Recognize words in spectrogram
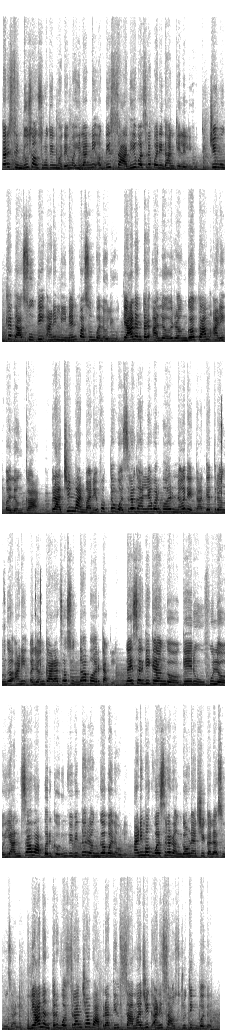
तर सिंधू संस्कृतींमध्ये महिलांनी अगदी साधी वस्त्र परिधान केलेली होती जी मुख्यतः सुती आणि लिनेन पासून बनवली होती. त्यानंतर आलं रंगकाम आणि अलंकार. प्राचीन मानवाने फक्त वस्त्र घालण्यावर भर न देता त्यात रंग आणि अलंकाराचा सुद्धा भर टाकला. नैसर्गिक रंग गेरू फुलं यांचा वापर करून विविध रंग बनवले आणि मग वस्त्र रंगवण्याची कला सुरू झाली. यानंतर वस्त्रांच्या वापरातील सामाजिक आणि सांस्कृतिक बदल.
